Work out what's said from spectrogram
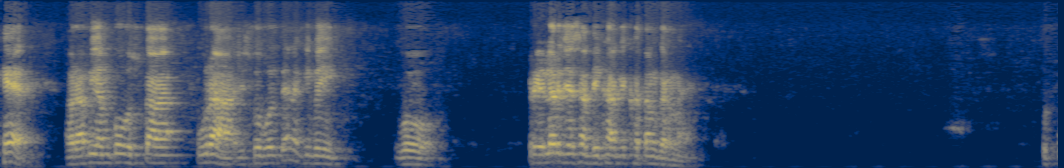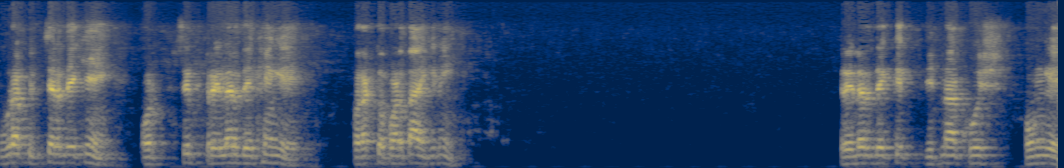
खैर, और अभी हमको उसका पूरा जिसको बोलते हैं ना कि भाई वो ट्रेलर जैसा दिखा के खत्म करना है। तो पूरा पिक्चर देखें और सिर्फ़ ट्रेलर देखेंगे फ़र्क तो पड़ता है कि नहीं? ट्रेलर देख के जितना खुश होंगे,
